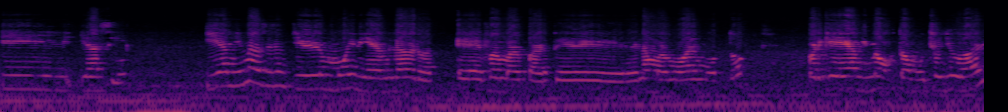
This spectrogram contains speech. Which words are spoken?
y, así. Y a mí me hace sentir muy bien, la verdad, eh, formar parte de, del amor Moda del mundo, porque a mí me gusta mucho ayudar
